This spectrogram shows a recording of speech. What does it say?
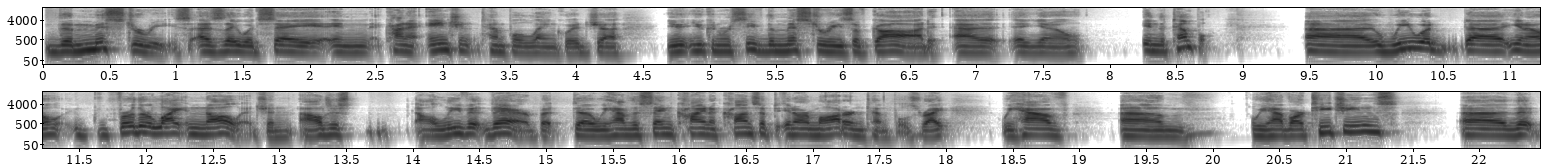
the mysteries, as they would say in kind of ancient temple language, uh, you, you can receive the mysteries of God, uh, uh you know, in the temple. Uh, we would, uh, you know, further lighten knowledge, and I'll just I'll leave it there. But we have the same kind of concept in our modern temples, right? We have um, we have our teachings that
